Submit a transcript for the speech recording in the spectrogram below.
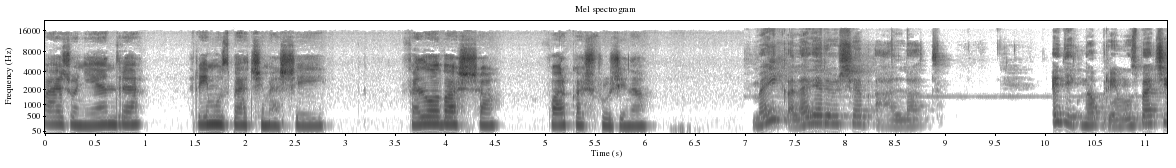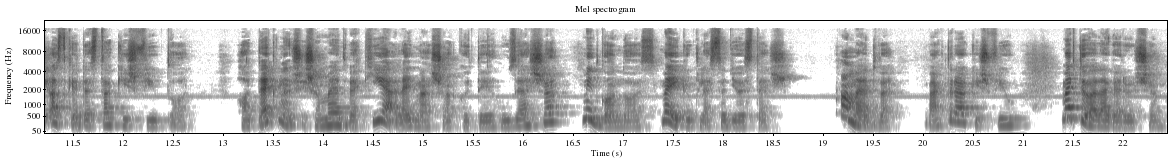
Vázsonyi Endre, Rémusz bácsi meséi. Felolvassa Farkas Fruzsina. Melyik a legerősebb állat? Egyik nap Rémusz bácsi azt kérdezte a kisfiútól. Ha a teknős és a medve kiáll egymással kötélhúzásra, mit gondolsz, melyikük lesz a győztes? A medve, vágta rá a kisfiú, mert ő a legerősebb.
